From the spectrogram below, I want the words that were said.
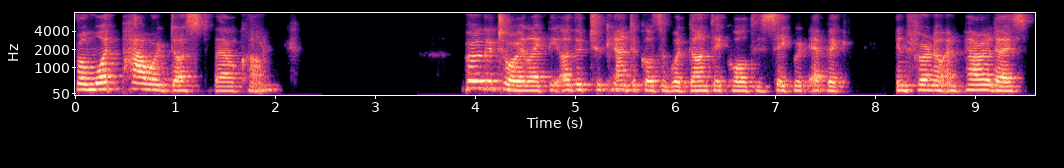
From what power dost thou come? Purgatory, like the other two canticles of what Dante called his sacred epic, Inferno and Paradise,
